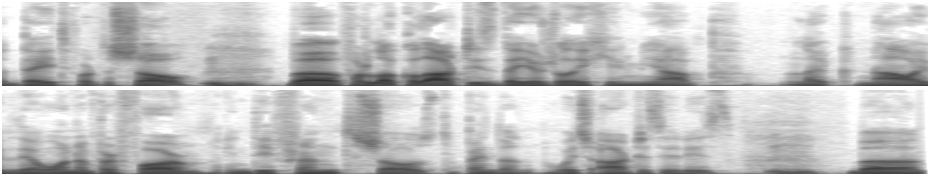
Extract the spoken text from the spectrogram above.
a date for the show. Mm-hmm. But for local artists, they usually hit me up. Like now, if they want to perform in different shows, depend on which artist it is. Mm-hmm. But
